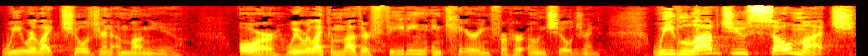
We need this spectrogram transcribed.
we were like children among you. Or we were like a mother feeding and caring for her own children. We loved you so much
